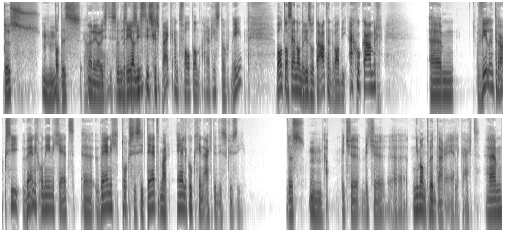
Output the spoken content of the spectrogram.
Dus Mhm. dat is ja, Een realistische een discussie. realistisch gesprek en het valt dan ergens nog mee. Want wat zijn dan de resultaten? Wel, die echokamer, ehm, veel interactie, weinig oneenigheid, eh, weinig toxiciteit, maar eigenlijk ook geen echte discussie. Dus Mhm. ja, een beetje, beetje eh, niemand wint daar eigenlijk echt. Ehm,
